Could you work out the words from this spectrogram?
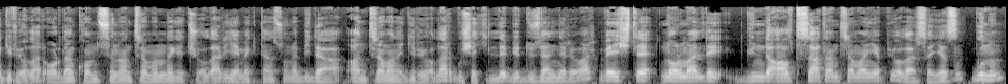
giriyorlar. Oradan kondisyon antrenmanına geçiyorlar. Yemekten sonra bir daha antrenmana giriyorlar. Bu şekilde bir düzenleri var. Ve işte normalde günde 6 saat antrenman yapıyorlarsa yazın bunun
